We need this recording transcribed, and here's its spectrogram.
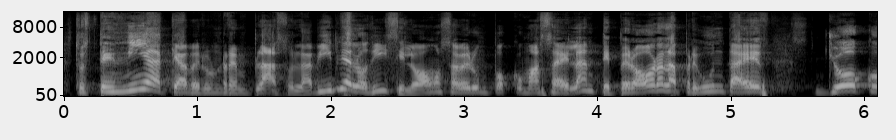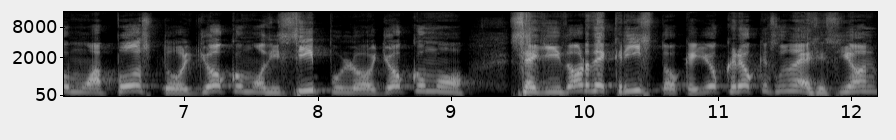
Entonces tenía que haber un reemplazo. La Biblia lo dice y lo vamos a ver un poco más adelante. Pero ahora la pregunta es, yo como apóstol, yo como discípulo, yo como seguidor de Cristo, que yo creo que es una decisión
